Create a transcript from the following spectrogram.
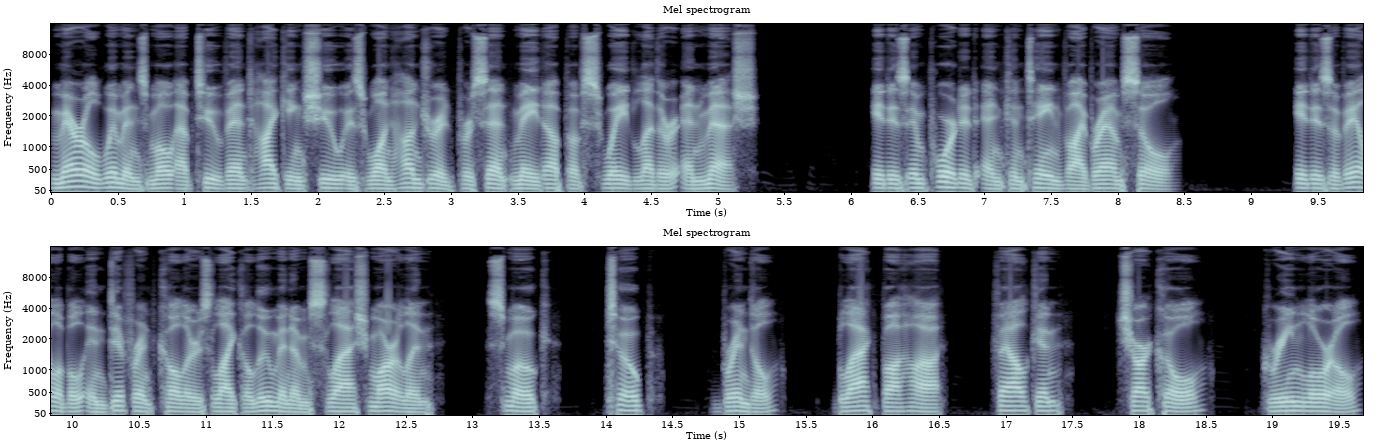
Merrell Women's Moab 2 Vent Hiking Shoe is 100% made up of suede leather and mesh. It is imported and contain Vibram sole. It is available in different colors like aluminum slash marlin, smoke, taupe, brindle, black baja, falcon, charcoal, green laurel,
